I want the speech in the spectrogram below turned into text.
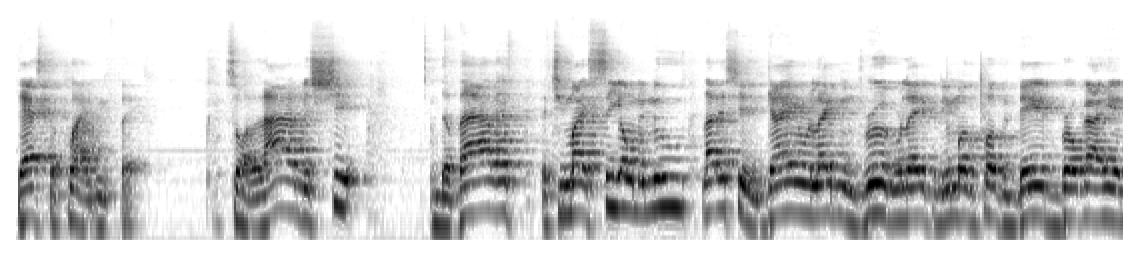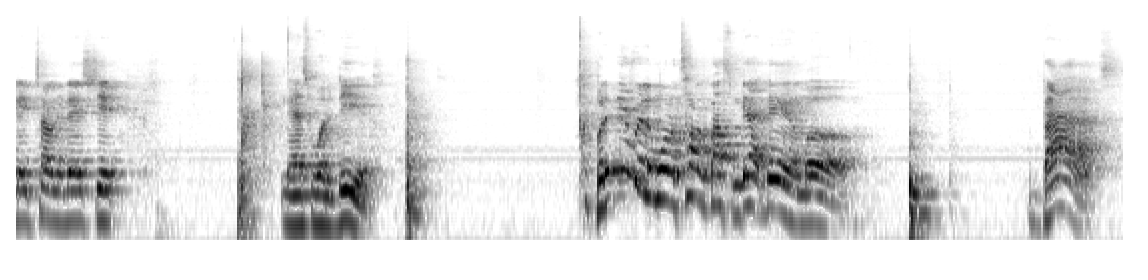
That's the plight we face. So a lot of the shit, the violence that you might see on the news, a lot of that shit is gang related and drug related because these motherfuckers dead broke out here and they turn to that shit. And that's what it is. But if you really want to talk about some goddamn uh, violence,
